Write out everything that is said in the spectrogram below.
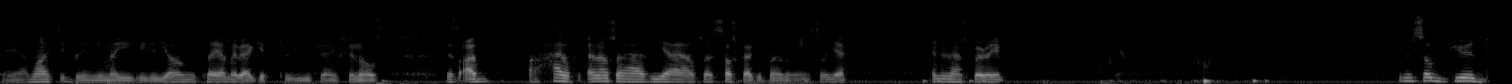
Player I might bring in a really young player. Maybe I get to the youth ranks. Who knows? Because I I have and also have yeah also Sasquatch could play on the wing. So yeah, Henry Lansbury. You've been so good,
